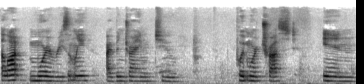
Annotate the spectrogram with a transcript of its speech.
a lot more recently, I've been trying to put more trust in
